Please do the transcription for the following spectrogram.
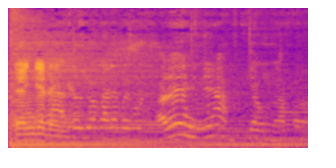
ટેંગે ટેંગે. અરે કેવું ના કરો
